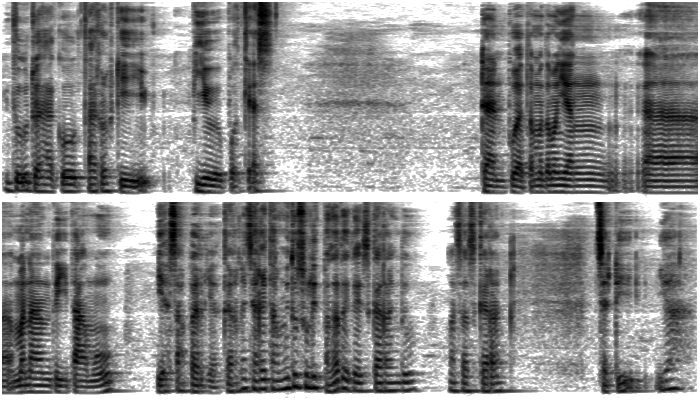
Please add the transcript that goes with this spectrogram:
Itu udah aku taruh di bio podcast. Dan buat teman-teman yang uh, menanti tamu ya sabar ya. Karena cari tamu itu sulit banget ya guys sekarang tuh masa sekarang. Jadi ya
